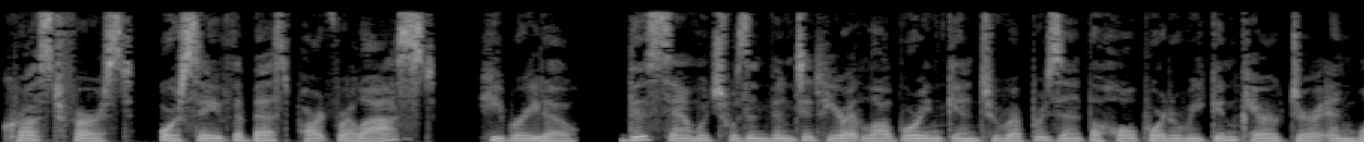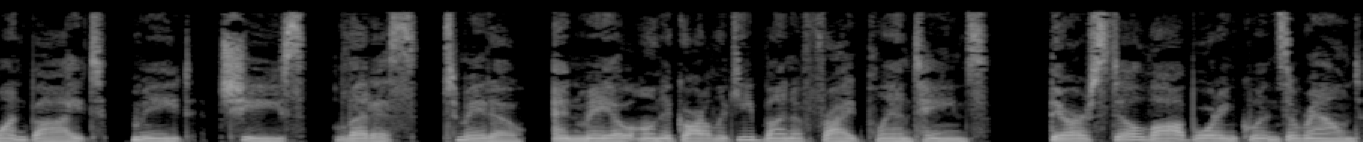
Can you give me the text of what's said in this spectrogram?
crust first, or save the best part for last? Jibarito. This sandwich was invented here at La Borinquen to represent the whole Puerto Rican character in one bite meat, cheese, lettuce, tomato, and mayo on a garlicky bun of fried plantains. There are still La Borinquens around,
